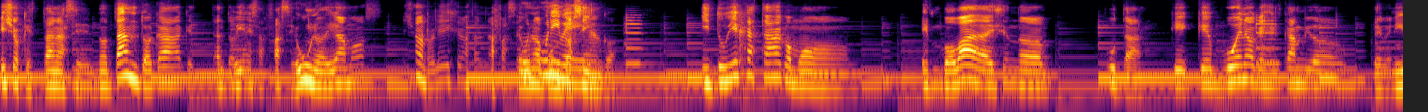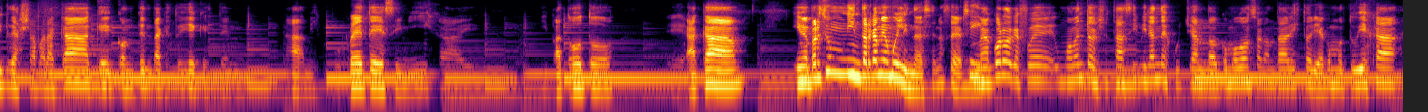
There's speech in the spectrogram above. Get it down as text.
Ellos que están hace no tanto acá, que tanto viene esa fase 1, digamos. Ellos en realidad dijeron que están en una fase Un- una y 1.5. Y tu vieja estaba como embobada diciendo, puta, qué, qué bueno que es el cambio de venir de allá para acá, qué contenta que estoy de que estén nada, mis purretes y mi hija y, y Patoto eh, acá. Y me pareció un intercambio muy lindo ese, no sé. Sí. Me acuerdo que fue un momento que yo estaba así mirando, escuchando cómo Gonza contaba la historia, cómo tu vieja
